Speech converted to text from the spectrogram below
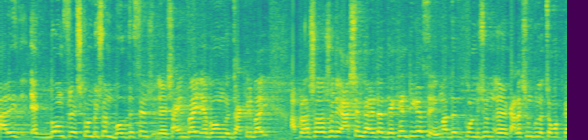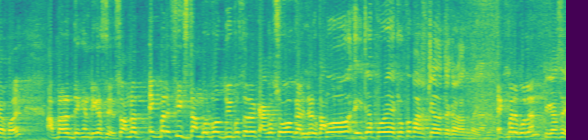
গাড়ি একদম ফ্রেশ কন্ডিশন বলতেছেন শাহিন ভাই এবং জাকির ভাই। আপনারা সরাসরি আসেন গাড়িটা দেখেন ঠিক আছে? ওনাদের কন্ডিশন কালেকশনগুলো চমৎকার হয়। আপনারা দেখেন ঠিক আছে? সো আমরা একবারে ফিক্স দাম বলব দুই বছরের কাগজ সহ গাড়িটার দাম এইটা পড়ে এক লক্ষ বাষট্টি হাজার টাকা রাখা ভাই। একবারে বলেন। ঠিক আছে?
